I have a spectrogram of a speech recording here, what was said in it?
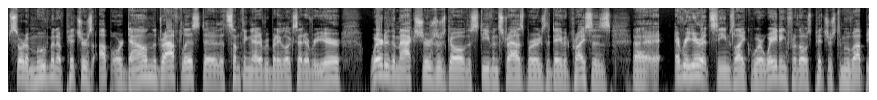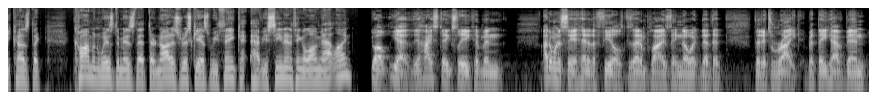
sort of movement of pitchers up or down the draft list? Uh, that's something that everybody looks at every year. Where do the Max Scherzers go? The Stephen Strasburgs, the David Prices? Uh, every year it seems like we're waiting for those pitchers to move up because the common wisdom is that they're not as risky as we think. Have you seen anything along that line? Well, yeah, the high stakes league have been. I don't want to say ahead of the field because that implies they know it that that that it's right, but they have been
